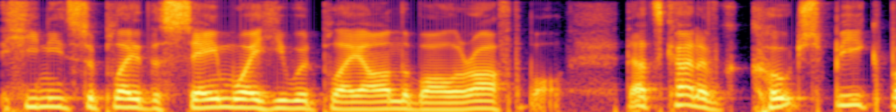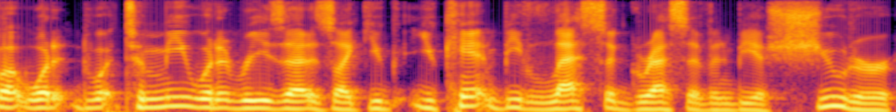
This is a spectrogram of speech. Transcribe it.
he needs to play the same way he would play on the ball or off the ball. That's kind of coach speak, but what, it, what to me what it reads at is like you you can't be less aggressive and be a shooter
